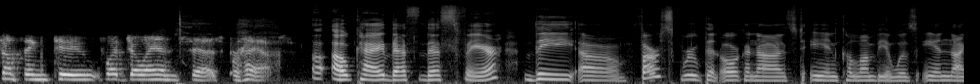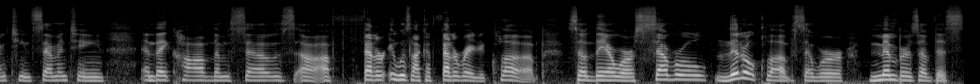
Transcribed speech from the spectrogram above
something to what Joanne says, perhaps. Uh, okay, that's that's fair. The uh, first group that organized in Columbia was in 1917, and they called themselves uh, a feder- It was like a federated club. So there were several little clubs that were members of this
